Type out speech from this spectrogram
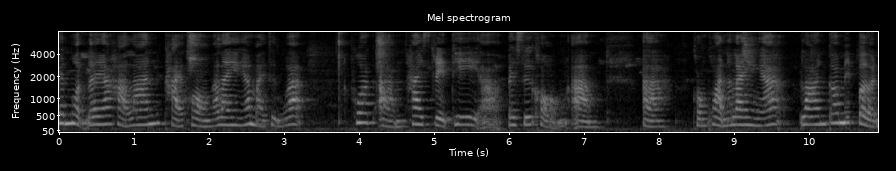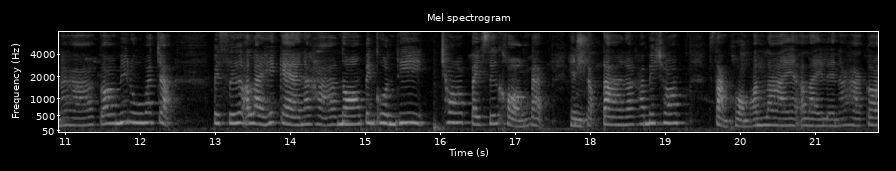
กันหมดเลยอะค่ะ ร้านขายของอะไรอย่างเงี้ยหมายถึงว่าพวกไฮสตรีทที่ไปซื้อของอของขวัญอะไรอย่างเงี้ยร้านก็ไม่เปิดนะคะ ก็ไม่รู้ว่าจะ ไปซื้ออะไรให้แกนะคะ น้องเป็นคนที่ชอบไปซื้อของแบบเห็นกับตานะคะ ไม่ชอบสั่งของออนไลน์อะไรเลยนะคะ ก็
